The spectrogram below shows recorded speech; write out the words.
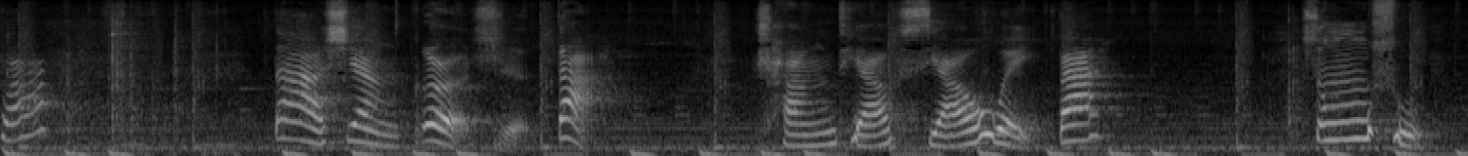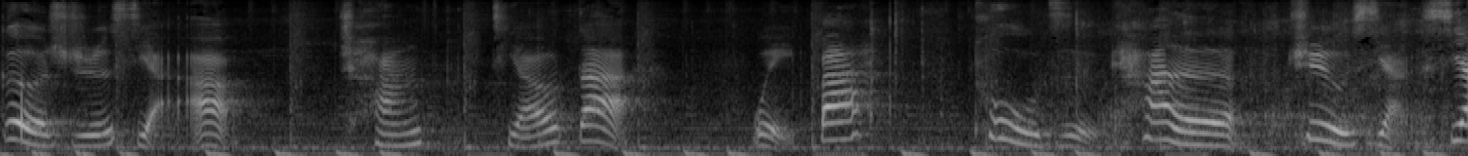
花。大象个子大，长条小尾巴。松鼠个子小，长条大尾巴。兔子看了就想笑，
